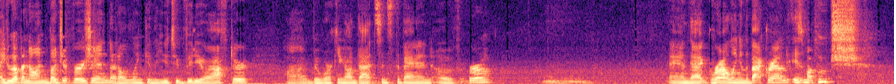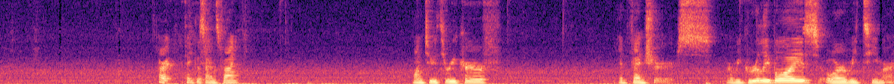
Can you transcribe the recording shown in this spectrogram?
I do have a non-budget version that I'll link in the YouTube video after. Uh, I've been working on that since the ban of Uro. And that growling in the background is my pooch. Alright, I think the sounds fine. One, two, three curve. Adventures. Are we Gruely boys or are we Temur?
